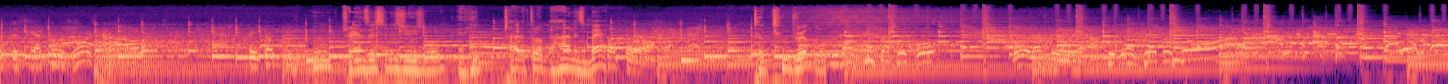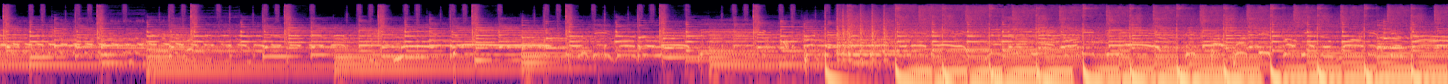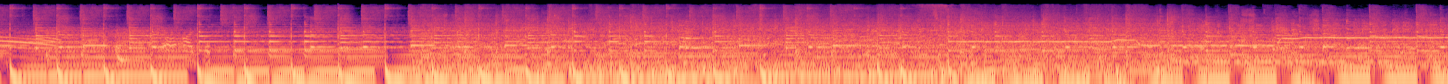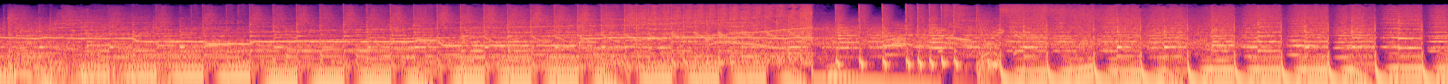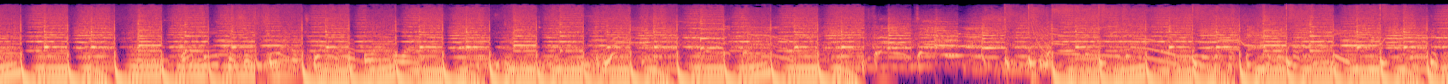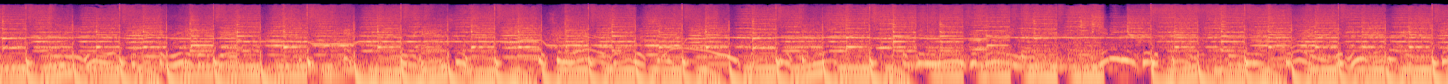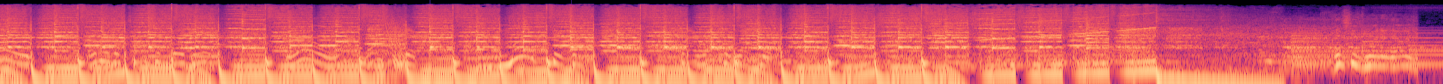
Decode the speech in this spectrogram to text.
Carl. Hmm, transition as usual, and he tried to throw it behind his back. Took two dribbles. Is one of those.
